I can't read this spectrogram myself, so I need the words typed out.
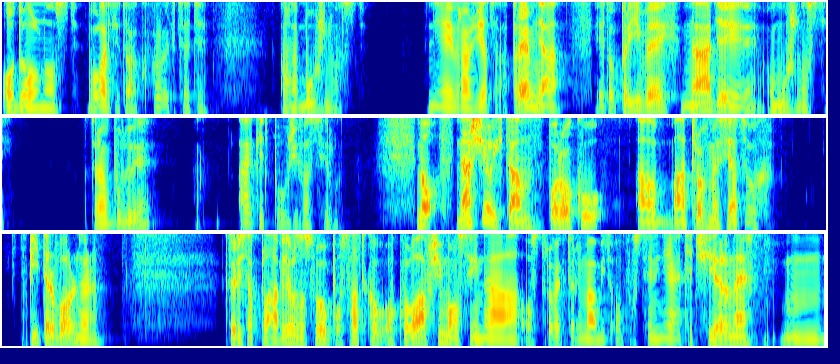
Odolnosť, volajte to akokoľvek chcete. Ale mužnosť nie je vraždiaca. A pre mňa je to príbeh nádeje o mužnosti, ktorá buduje, aj keď používa silu. No, našiel ich tam po roku a, a troch mesiacoch Peter Warner, ktorý sa plavil so svojou posádkou okolo a všimol si na ostrove, ktorý má byť opustený nejaké čierne mm,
